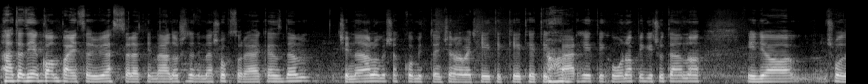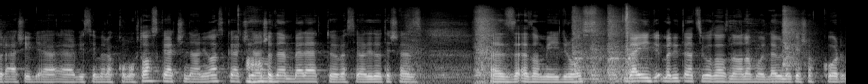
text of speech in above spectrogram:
Hát ez ilyen kampányszerű, ezt szeretném állandósítani, mert sokszor elkezdem, csinálom, és akkor mit tudom, csinálom egy hétig, két hétig. Aha. pár hétig, hónapig, és utána így a sodrás így el, elviszi, mert akkor most azt kell csinálni, azt kell csinálni, Aha. és az ember ettől veszi az időt, és ez, ez, ez ami így rossz. De így meditációhoz az nálam, hogy leülök, és akkor,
